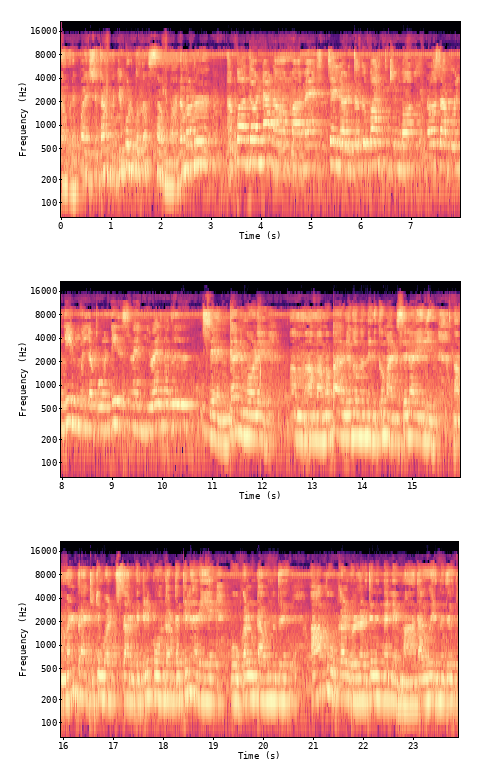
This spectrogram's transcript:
നമ്മുടെ പരിശുദ്ധ അമ്മയ്ക്ക് കൊടുക്കുന്ന സമ്മാനമാണ്. അപ്പൊ അതുകൊണ്ടാണോ അമ്മാമേ ചിലയിടത്തൊക്കെ പ്രാർത്ഥിക്കുമ്പോ റോസാപ്പൂവിന്റെയും മുല്ലപ്പൂവിന്റെയും സ്മെല്ല് വരുന്നത്. എന്റെ അനുമോളെ അമ്മാമ്മ പറഞ്ഞതൊന്നും നിനക്ക് മനസ്സിലായില്ലേ? നമ്മൾ പ്രാർത്ഥിക്കുമ്പോൾ സ്വർഗത്തിൽ പൂന്തോട്ടത്തിൽ നിറയെ പൂക്കൾ ഉണ്ടാവുന്നത്. ആ പൂക്കൾ ഉള്ളിടത്ത് നിന്നല്ലേ മാതാവ് വരുന്നത്.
